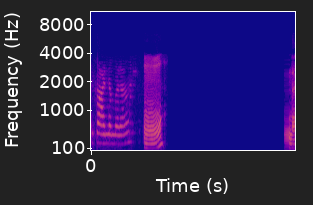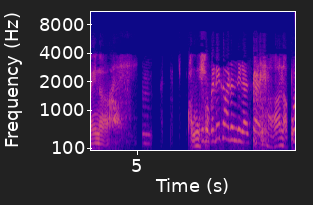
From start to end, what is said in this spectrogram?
కార్డ్ నెంబరా నైనా ఒకటే కార్డ్ ఉంది కదా సార్ నాకు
